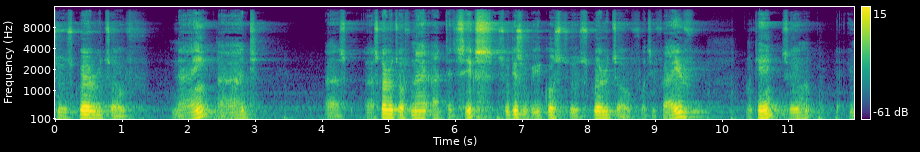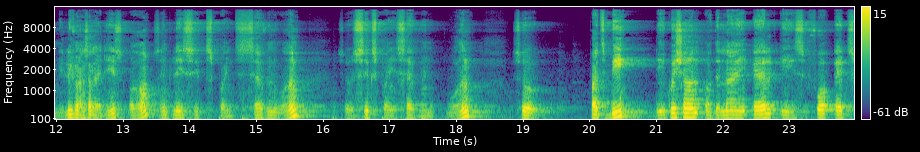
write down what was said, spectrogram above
to square root of 9 add uh, uh, square root of 9 add 36 so this will be equals to square root of 45 okay? So you may leave your answer like this or simply 6.71 so 6.71 so part B the equation of the line L is 4x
